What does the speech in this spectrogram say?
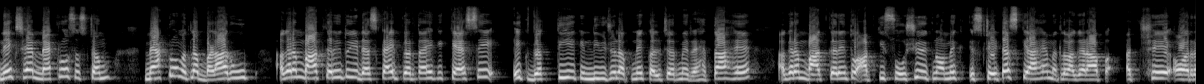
नेक्स्ट है मैक्रो सिस्टम मैक्रो मतलब बड़ा रूप अगर हम बात करें तो ये डिस्क्राइब करता है कि कैसे एक व्यक्ति, एक इंडिविजुअल अपने कल्चर में रहता है। अगर हम बात करें तो आपकी सोशियो इकोनॉमिक स्टेटस क्या है? मतलब अगर आप अच्छे और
